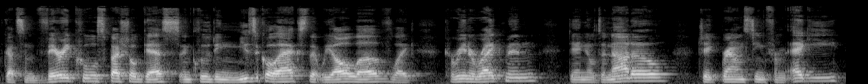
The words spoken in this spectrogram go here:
We've got some very cool special guests, including musical acts that we all love, like Karina Rykman, Daniel Donato, Jake Brownstein from Eggy,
